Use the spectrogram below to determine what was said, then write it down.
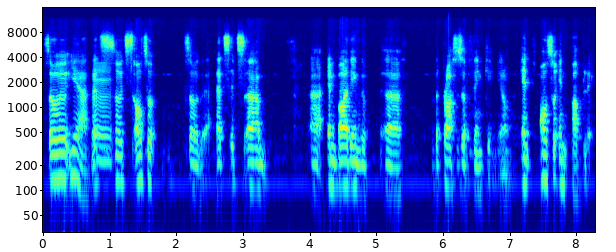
So yeah that's Mm. so it's also so that's it's um uh, embodying the uh, the process of thinking you know and also in public.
